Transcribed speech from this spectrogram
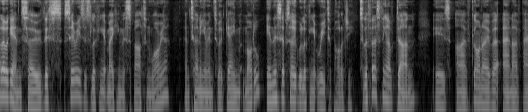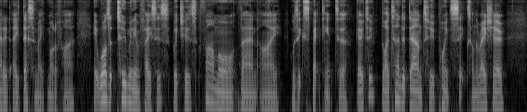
Hello again, so this series is looking at making the Spartan warrior and turning him into a game model. In this episode we're looking at retopology. So the first thing I've done is I've gone over and I've added a decimate modifier. It was at 2 million faces, which is far more than I was expecting it to go to. So I turned it down to 0.6 on the ratio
